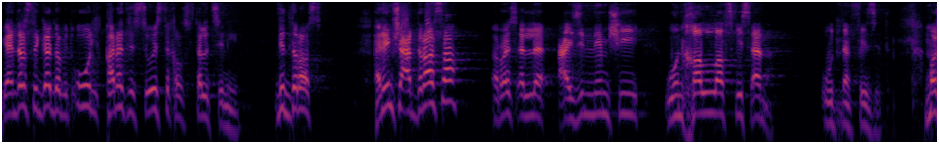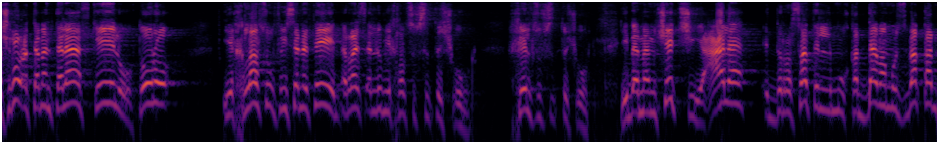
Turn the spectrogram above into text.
يعني دراسة الجدوى بتقول قناة السويس تخلص في ثلاث سنين. دي الدراسة. هنمشي على الدراسة؟ الرئيس قال لا عايزين نمشي ونخلص في سنة. واتنفذت. مشروع 8000 كيلو طرق يخلصوا في سنتين. الرئيس قال لهم يخلصوا في ست شهور. خلصوا في ست شهور. يبقى ما مشيتش على الدراسات المقدمة مسبقا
